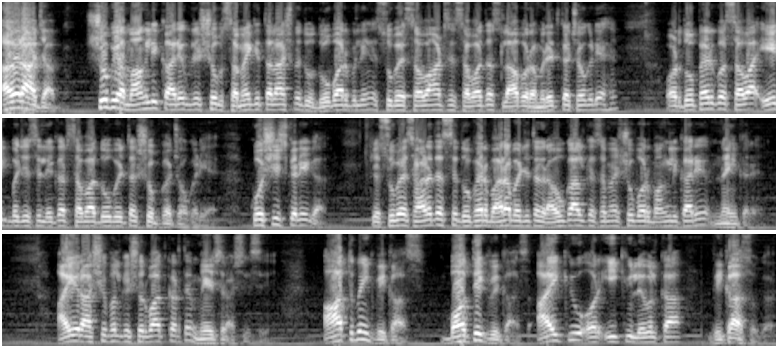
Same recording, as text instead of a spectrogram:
अगर आज आप शुभ या मांगलिक कार्यों के लिए शुभ समय की तलाश में तो दो बार मिलेंगे। सुबह सवा आठ से सवा दस लाभ और अमृत का चौकड़िया है। और दोपहर को सवा एक बजे से लेकर सवा दो बजे तक शुभ का चौकड़िया है। कोशिश करेगा कि सुबह साढ़े दस से दोपहर बारह बजे तक राहु काल के समय शुभ और मांगलिक कार्य नहीं करें। आइए राशिफल की शुरुआत करते हैं मेष राशि से। आत्मिक विकास, बौद्धिक विकास आईक्यू और ईक्यू लेवल का विकास होगा।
